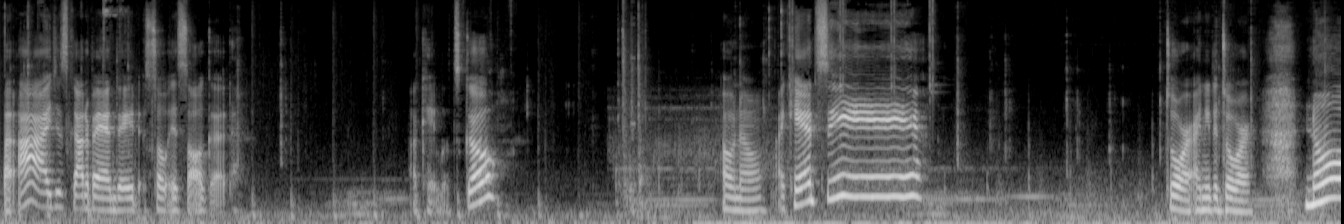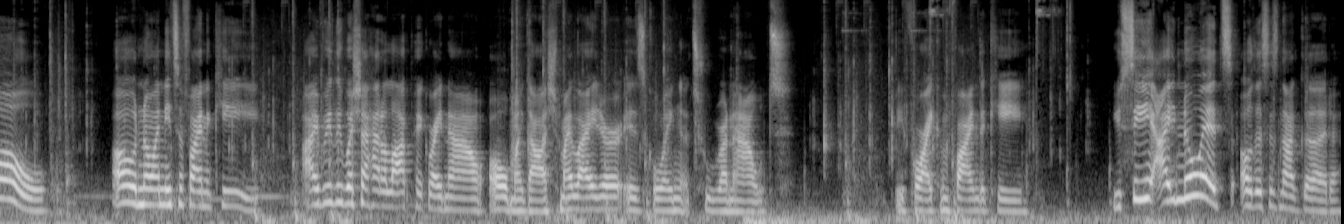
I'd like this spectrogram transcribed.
But I just got a band-aid, so it's all good. Okay, let's go. Oh no, I can't see! Door, I need a door. No! Oh no, I need to find a key. I really wish I had a lockpick right now. Oh my gosh, my lighter is going to run out before I can find the key. You see, I knew it! Oh, this is not good.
